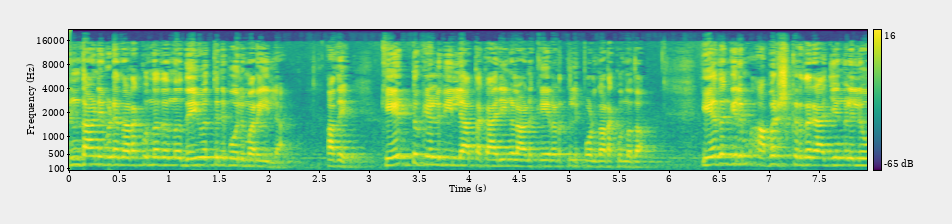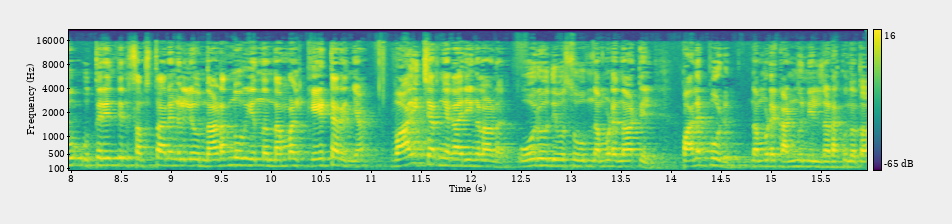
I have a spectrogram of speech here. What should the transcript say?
എന്താണ് ഇവിടെ നടക്കുന്നതെന്ന് ദൈവത്തിന് പോലും അറിയില്ല. അതെ കേട്ടുകേൾവിയില്ലാത്ത കാര്യങ്ങളാണ് കേരളത്തിൽ ഇപ്പോൾ നടക്കുന്നത്. ഏതെങ്കിലും അപരിഷ്കൃത രാജ്യങ്ങളിലോ ഉത്തരേന്ത്യൻ സംസ്ഥാനങ്ങളിലോ നടന്നു എന്ന് നമ്മൾ കേട്ടറിഞ്ഞ വായിച്ചറിഞ്ഞ കാര്യങ്ങളാണ് ഓരോ ദിവസവും നമ്മുടെ നാട്ടിൽ പലപ്പോഴും നമ്മുടെ കൺമുന്നിൽ നടക്കുന്നത്.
